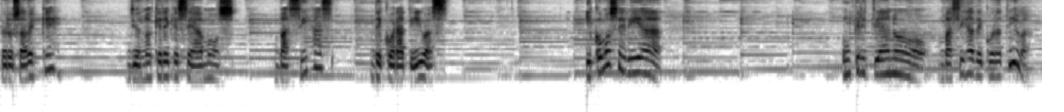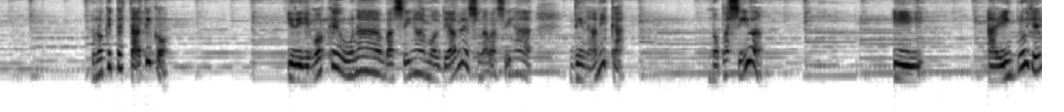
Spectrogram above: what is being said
Pero ¿sabes qué? Dios no quiere que seamos vasijas decorativas. ¿Y cómo sería un cristiano vasija decorativa, uno que está estático. Y dijimos que una vasija moldeable es una vasija dinámica, no pasiva. Y ahí incluye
